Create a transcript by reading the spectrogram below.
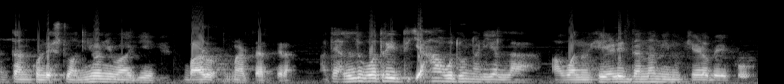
ಅಂತ ಅನ್ಕೊಂಡು ಎಷ್ಟು ಅನ್ಯೋನ್ಯವಾಗಿ ಬಾಳು ಮಾಡ್ತಾ ಇರ್ತೀರ. ಅದೇ ಅಲ್ಲಿ ಹೋದ್ರೆ ಇದು ಯಾವುದು ನಡೆಯಲ್ಲ. ಅವನು ಹೇಳಿದ್ದನ್ನ ನೀನು ಕೇಳಬೇಕು.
